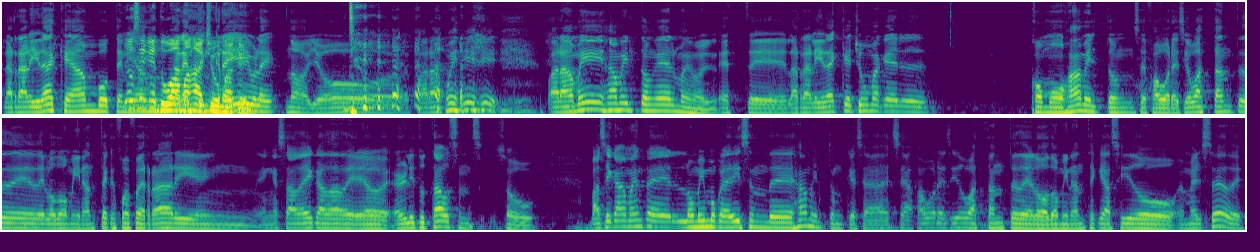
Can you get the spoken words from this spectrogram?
La realidad es que ambos tenían sé que un tú amas a increíble. No, yo para mí para mí Hamilton es el mejor. Este, la realidad es que Schumacher como Hamilton se favoreció bastante de, de lo dominante que fue Ferrari en, en esa década de uh, early 2000s. So, básicamente es lo mismo que le dicen de Hamilton, que se ha, se ha favorecido bastante de lo dominante que ha sido Mercedes.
